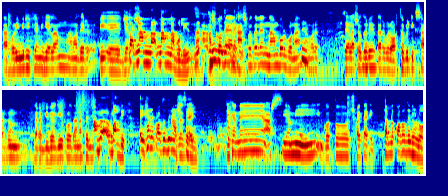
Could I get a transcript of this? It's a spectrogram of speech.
তারপর ইমিডিয়েটলি আমি গেলাম আমাদের জেলা নাম না- নাম না বলি হাসপাতালের নাম বলব না আমার জেলা সদরে তারপর অর্থোপেডিক সার্জন যারা বিভাগীয় প্রধান আছে আমরা বাদ দিই এখানে কতদিন আসছেন? এখানে আসছি আমি গত ছয় তারিখ। তার মানে কতদিন হলো?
